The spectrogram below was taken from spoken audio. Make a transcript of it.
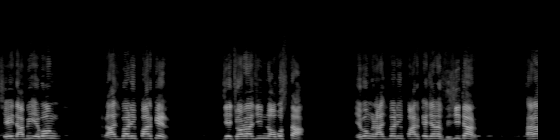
সেই দাবি এবং রাজবাড়ী পার্কের যে জরাজীর্ণ অবস্থা এবং রাজবাড়ী পার্কে যারা ভিজিটার তারা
